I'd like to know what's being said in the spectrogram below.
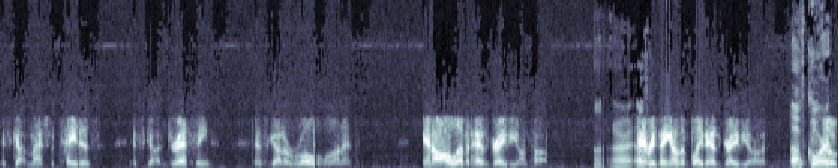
it's got mashed potatoes, it's got dressing, and it's got a roll on it, and all of it has gravy on top. Uh, all right. Everything on the plate has gravy on it. Of course. So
